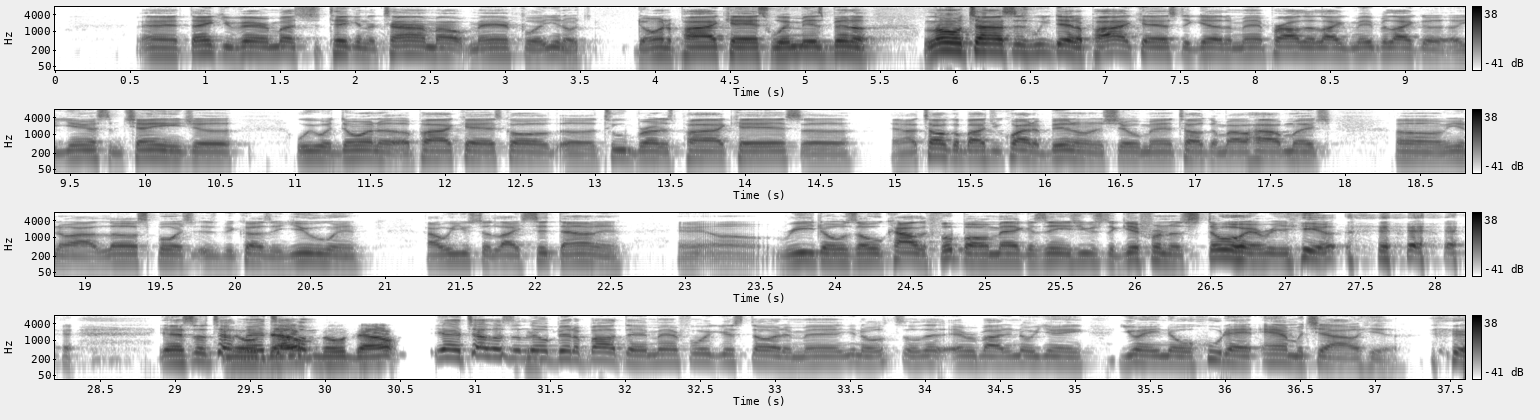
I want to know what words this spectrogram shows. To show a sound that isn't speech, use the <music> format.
And thank you very much for taking the time out, man, for you know doing the podcast with me. It's been a long time since we did a podcast together, man. Probably like maybe like a, a year and some change. Uh, we were doing a, a podcast called uh, Two Brothers Podcast, uh, and I talk about you quite a bit on the show, man. Talking about how much um, you know I love sports is because of you, and how we used to like sit down and and uh, read those old college football magazines you used to get from the store every year. <laughs> Yeah, so tell no man, doubt, tell them, no doubt. Yeah, tell us a little bit about that, man, before we get started, man. You know, so let everybody know you ain't you ain't know who that amateur out here. <laughs>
